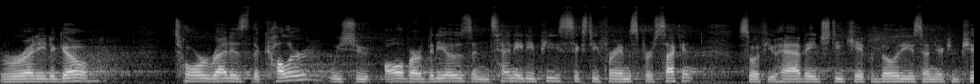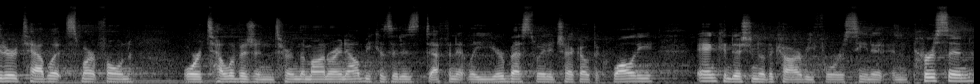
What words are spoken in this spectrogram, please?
ready to go. TorRed is the color. We shoot all of our videos in 1080p 60 frames per second. So if you have HD capabilities on your computer, tablet, smartphone, or television, turn them on right now because it is definitely your best way to check out the quality and condition of the car before seeing it in person.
